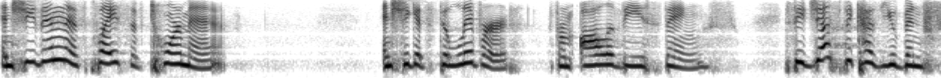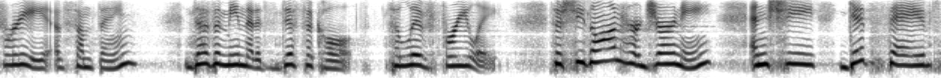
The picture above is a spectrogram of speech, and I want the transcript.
And she's in this place of torment, and she gets delivered from all of these things. See, just because you've been free of something doesn't mean that it's difficult to live freely. So she's on her journey and she gets saved.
